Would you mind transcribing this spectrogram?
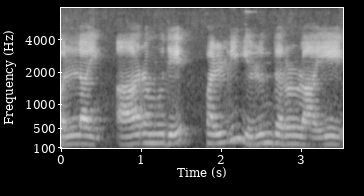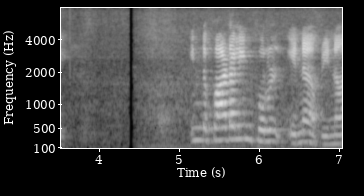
வல்லாய் ஆரமுதே பள்ளி எழுந்தருளாயே. இந்த பாடலின் பொருள் என்ன அப்படின்னா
